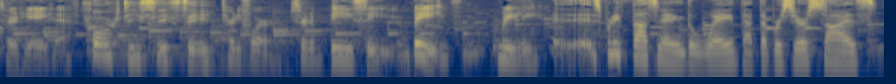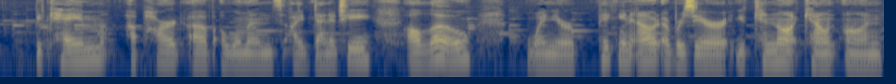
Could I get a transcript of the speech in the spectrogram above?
38F. 40cc. 34, sort of BC. B, really. It's pretty fascinating the way that the brassiere size became a part of a woman's identity, although when you're picking out a brassiere, you cannot count on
